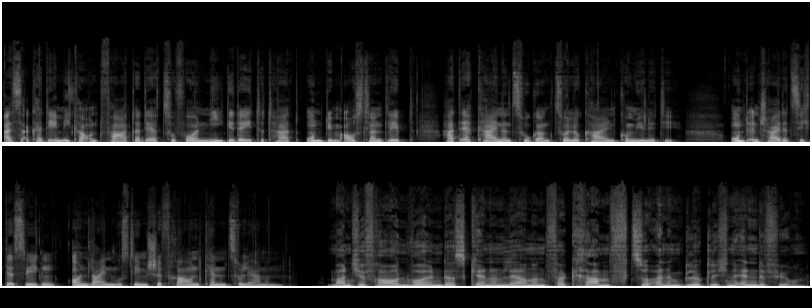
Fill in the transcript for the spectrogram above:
Als Akademiker und Vater, der zuvor nie gedatet hat und im Ausland lebt, hat er keinen Zugang zur lokalen Community und entscheidet sich deswegen, online muslimische Frauen kennenzulernen. Manche Frauen wollen das Kennenlernen verkrampft zu einem glücklichen Ende führen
